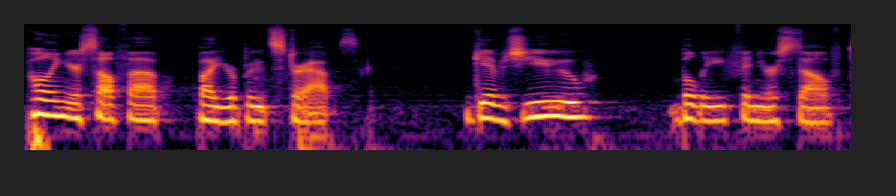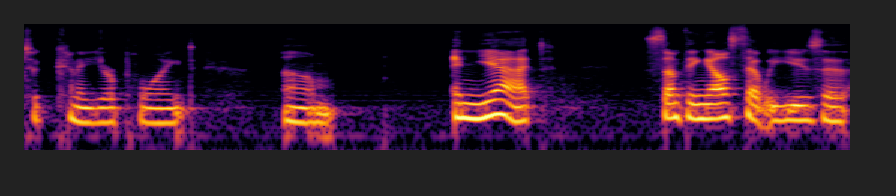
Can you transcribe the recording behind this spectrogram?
pulling yourself up by your bootstraps gives you belief in yourself, to kind of your point. Um, and yet, something else that we use as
